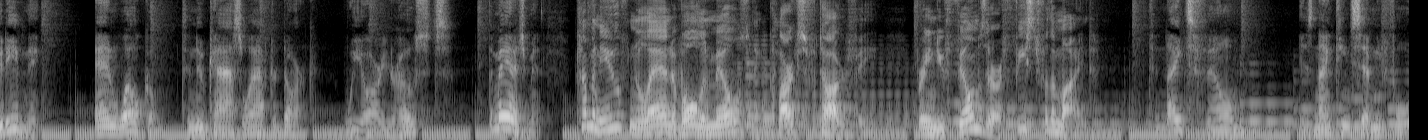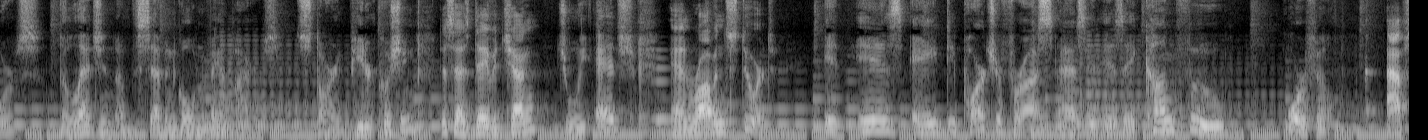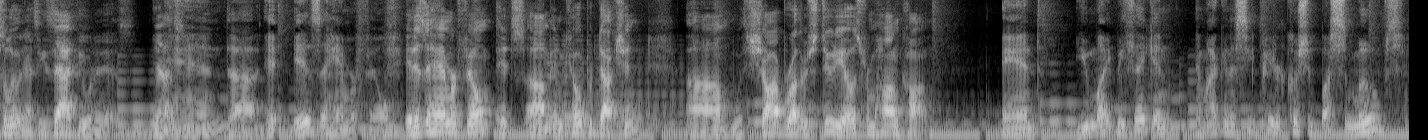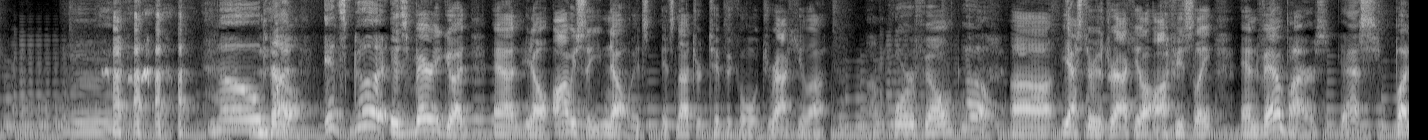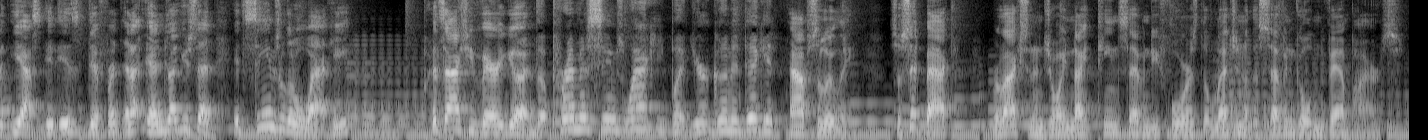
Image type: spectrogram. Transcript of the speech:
Good evening, and welcome to New Castle After Dark. We are your hosts, the management. Coming to you from the land of Olan Mills and Clark's Photography, bringing you films that are a feast for the mind. Tonight's film is 1974's The Legend of the Seven Golden Vampires, starring Peter Cushing, This has David Chiang Julie Ege. and Robin Stewart. It is a departure for us as it is a kung fu horror film. Absolutely, that's exactly what it is. Yes. And uh, it is a Hammer film. It is a Hammer film. It's um, in co production um, with Shaw Brothers Studios from Hong Kong. And you might be thinking, am I going to see Peter Cushing bust some moves? Mm, no, but it's good. It's very good, and you know, obviously, no, it's it's not your typical Dracula um, horror film. No. Uh, yes, there's Dracula, obviously, and vampires. yes. But yes, it is different, and, and like you said, it seems a little wacky, but it's actually very good. The premise seems wacky, but you're going to dig it. Absolutely. So sit back, relax, and enjoy 1974's The Legend of the Seven Golden Vampires.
